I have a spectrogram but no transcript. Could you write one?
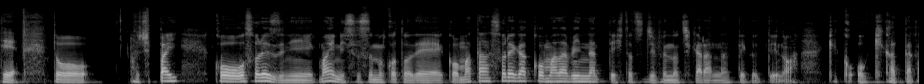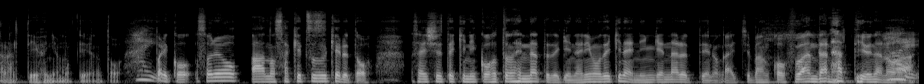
で、えっと、失敗こう恐れずに前に進むことでこうまたそれがこう学びになって一つ自分の力になっていくっていうのは結構大きかったかなっていうふうに思っているのとはい。やっぱりこうそれをあの避け続けると最終的にこう大人になった時に何もできない人間になるっていうのが一番こう不安だなっていうのは、はい。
